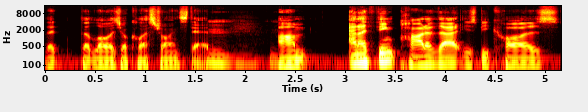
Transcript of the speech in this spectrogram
that, that lowers your cholesterol instead. Mm-hmm. Um, and I think part of that is because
